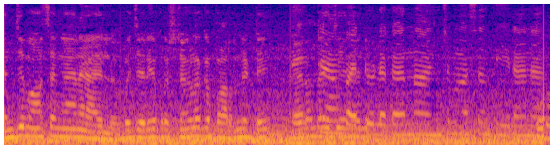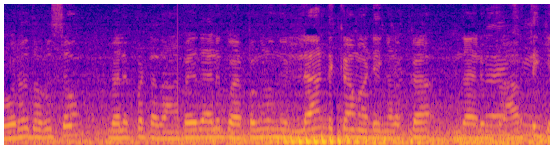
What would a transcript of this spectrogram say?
അഞ്ച് മാസം എങ്ങനെ ആയല്ലോ. അപ്പൊ ചെറിയ പ്രശ്നങ്ങളൊക്കെ പറഞ്ഞിട്ട് കാരണം അഞ്ചു മാസം ഓരോ ദിവസവും വിലപ്പെട്ടതാണ്. അപ്പൊ ഏതായാലും കുഴപ്പങ്ങളൊന്നും ഇല്ലാണ്ടിരിക്കാൻ വേണ്ടി നിങ്ങളൊക്കെ എന്തായാലും പ്രാർത്ഥിക്ക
